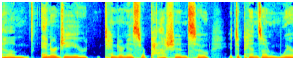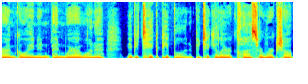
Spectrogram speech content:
um, energy or tenderness or passion. So it depends on where I'm going and, and where I want to maybe take people in a particular class or workshop.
